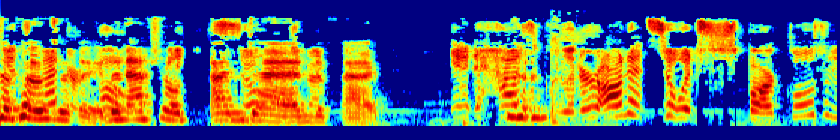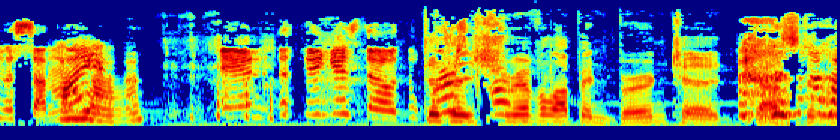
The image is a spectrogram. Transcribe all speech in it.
Supposedly, Oh, the natural it gets I'm so much dead better. effect. It has glitter on it, so it sparkles in the sunlight. Uh-huh. And the thing is, though, the Does worst it part shrivel up and burn to dust in the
